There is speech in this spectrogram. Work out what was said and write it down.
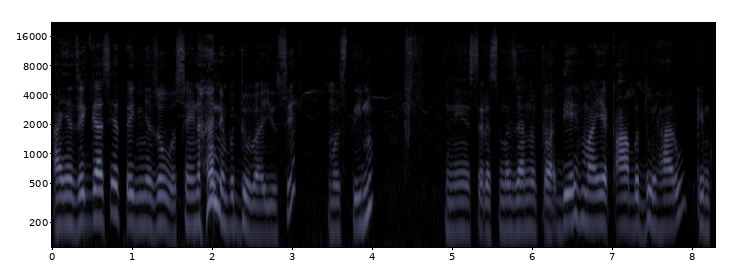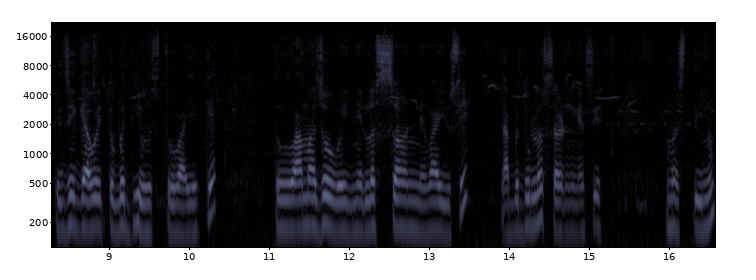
અહીંયા જગ્યા છે, તો અહીંયા જોવો સેણા ને બધું વાયું છે, મસ્તીનું. ને સરસ મજાનું તો આ દેહમાં એક આ બધું સારું કેમ કે જગ્યા હોય તો બધી વસ્તુ વાય કે તો આમાં જોવો ને લસણ ને વાયુ છે, આ બધું લસણ ને છે, મસ્તીનું.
